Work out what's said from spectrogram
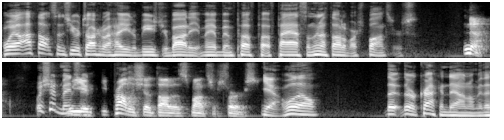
Well, I thought since you were talking about how you'd abused your body, it may have been puff puff pass, and then I thought of our sponsors. No, We should Well, mention. you you probably should have thought of the sponsors first. yeah, well, they're, they're cracking down on me. They,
